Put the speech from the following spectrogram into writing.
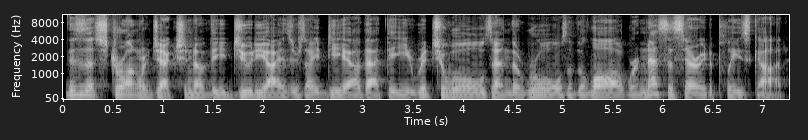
This is a strong rejection of the Judaizers' idea that the rituals and the rules of the law were necessary to please God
